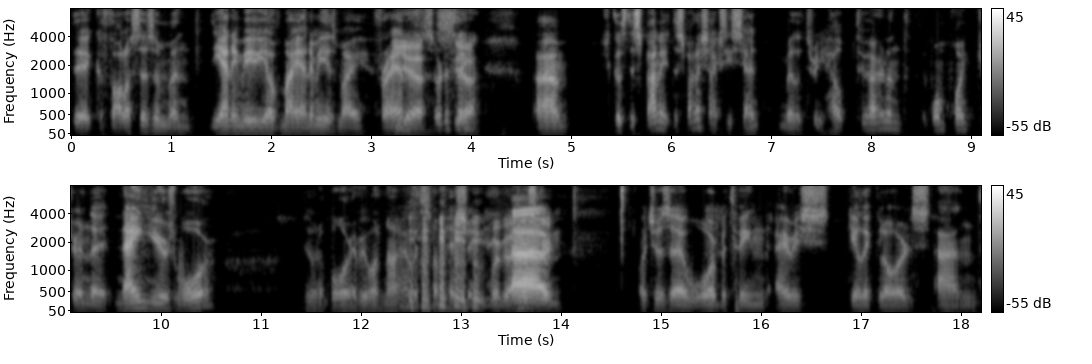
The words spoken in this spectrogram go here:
the Catholicism and the enemy of my enemy is my friend Yes, sort of thing. yeah. Um, because the Spanish the Spanish actually sent military help to Ireland at one point during the Nine Years' War. I'm going to bore everyone now with some history. We're going history. um, which was a war between Irish Gaelic lords and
